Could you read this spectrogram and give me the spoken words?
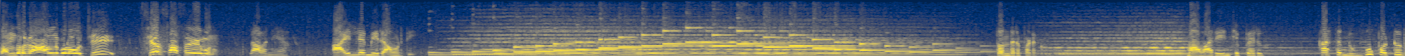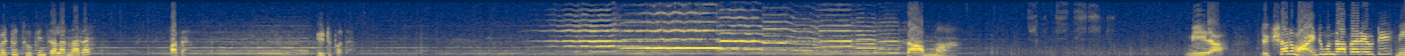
తొందరగా ఆళ్ళని కూడా వచ్చి శీర్షాస్త్రం ఏమను? లావణ్య ఆ ఇల్లే మీ రాముడిది. తొందరపడకు. మా వారు ఏం చెప్పారు? కాస్త నువ్వు పట్టు పెట్టు చూపించాలన్నారా? పద. ఇటు పద. రామ్మా. మీరా? రిక్షాలు మా ఇంటి ముందు ఆపారేమిటి? మీ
